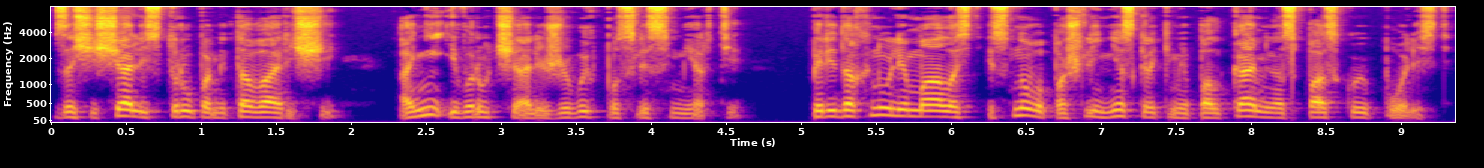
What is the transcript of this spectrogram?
защищались трупами товарищей. Они и выручали живых после смерти. Передохнули малость и снова пошли несколькими полками на Спасскую полесть.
